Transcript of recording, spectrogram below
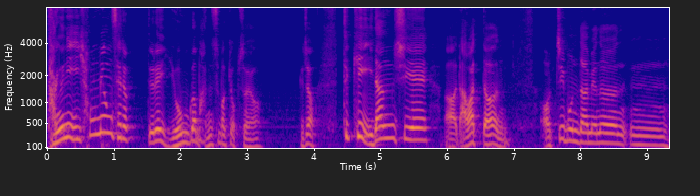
당연히 이 혁명 세력들의 요구가 많을 수밖에 없어요. 그죠? 특히 이 당시에 어, 나왔던 어찌 본다면은 음,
